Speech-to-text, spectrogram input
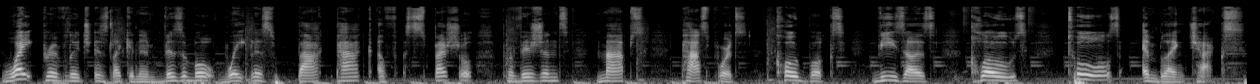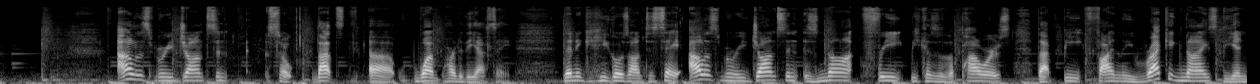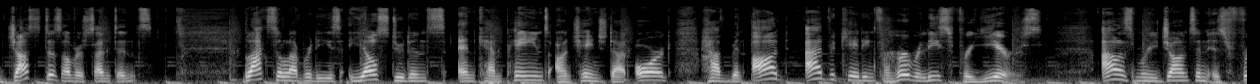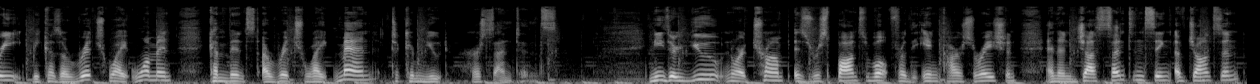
White privilege is like an invisible, weightless backpack of special provisions, maps, passports, code books, visas, clothes, tools, and blank checks. Alice Marie Johnson, so that's uh, one part of the essay. Then he goes on to say Alice Marie Johnson is not free because of the powers that be finally recognized the injustice of her sentence Black celebrities, Yale students, and campaigns on change.org have been ad- advocating for her release for years. Alice Marie Johnson is free because a rich white woman convinced a rich white man to commute her sentence. Neither you nor Trump is responsible for the incarceration and unjust sentencing of Johnson.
